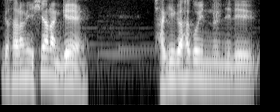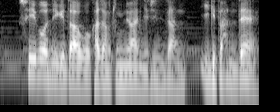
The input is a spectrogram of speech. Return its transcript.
그러니까 사람이 희한한 게 자기가 하고 있는 일이 수입원이기도 하고 가장 중요한 일이기도 한데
